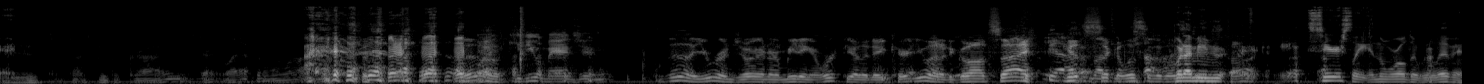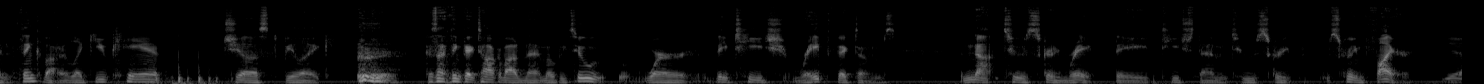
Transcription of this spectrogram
and Sometimes people cry and you start laughing out loud. But can you imagine? No, you were enjoying our meeting at work the other day, Kurt. You wanted to go outside. Yeah, you I'm got sick of listening to those but I mean, talk. seriously, in the world that we live in, think about it. Like, you can't just be like, because I think they talk about in that movie too, where they teach rape victims not to scream rape. They teach them to scream scream fire yeah.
